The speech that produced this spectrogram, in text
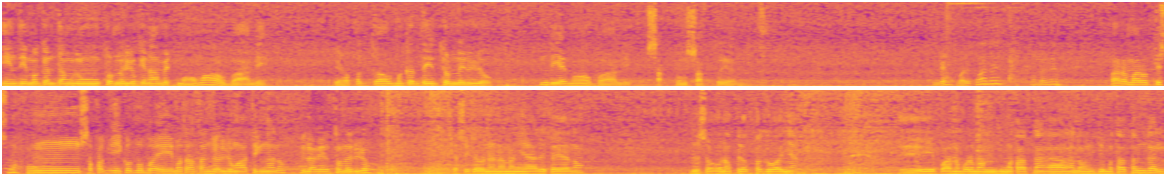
hindi magandang yung tornilyo ginamit mo, mababali. Pero pagka maganda yung tornilyo, hindi yan mababali. Saktong sakto yan. Okay, balik mo natin. Okay, yan. Para marotis mo kung sa pag-ikot mo ba eh, matatanggal yung ating ano, ilagay ng tornilyo. Kasi gano'n na nangyari kaya ano, doon sa unang pinagpagawa niya. Eh, paano mo namang matatang, ah, ano, hindi matatanggal?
